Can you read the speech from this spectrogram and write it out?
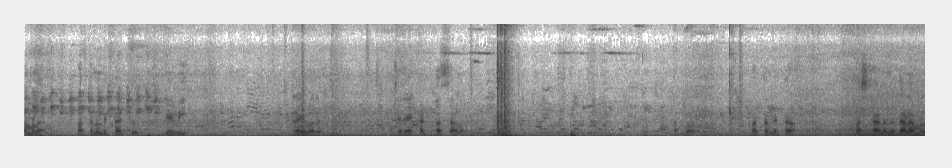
നമ്മൾ പത്തനംതിട്ട ടു ഗവി ഡ്രൈവർ ചെറിയ കട്ട് ബസ്സാണ്. അപ്പോൾ പത്തനംതിട്ട ബസ് സ്റ്റാൻഡിൽ ഇതാണ് നമ്മൾ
